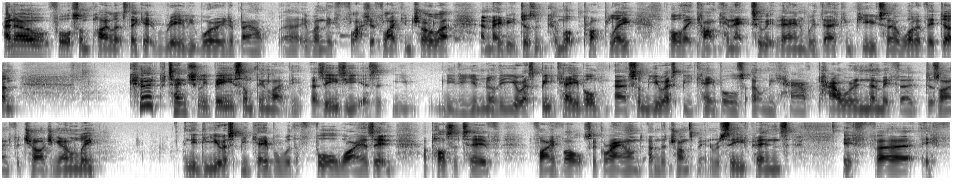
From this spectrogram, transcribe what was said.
I know for some pilots they get really worried about uh, when they flash a flight controller and maybe it doesn't come up properly or they can't connect to it then with their computer. What have they done? Could potentially be something like the, as easy as you need another USB cable. Uh, some USB cables only have power in them if they're designed for charging only. You need a USB cable with the four wires in, a positive, 5 volts, a ground and the transmit and receive pins if uh, if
